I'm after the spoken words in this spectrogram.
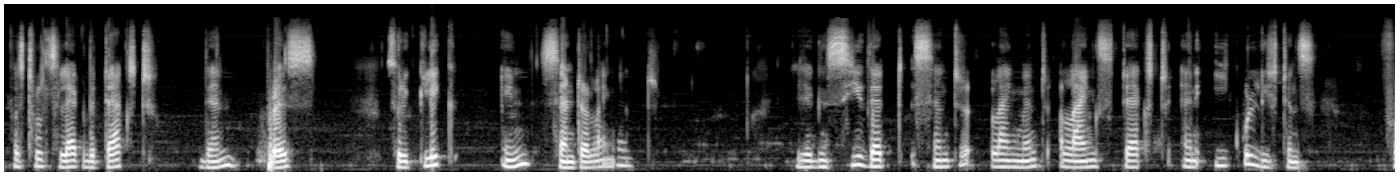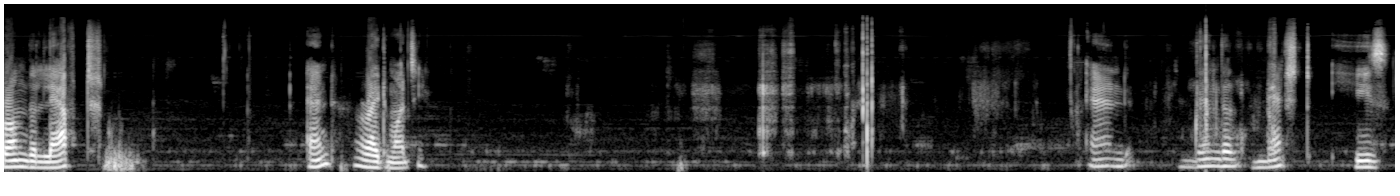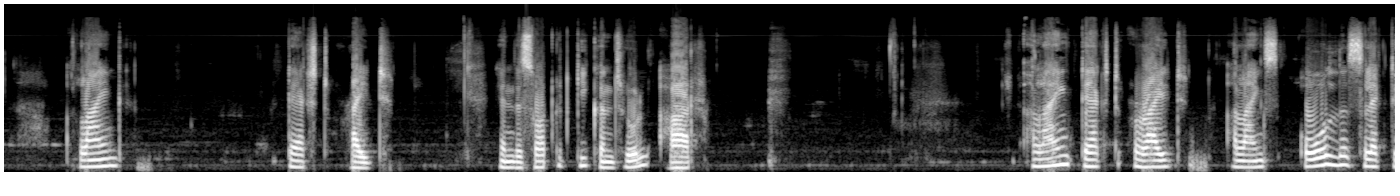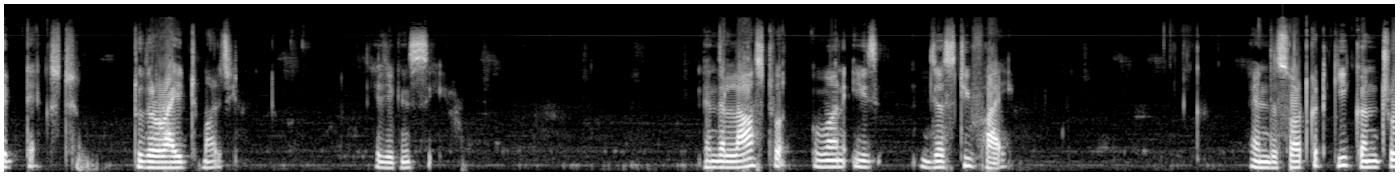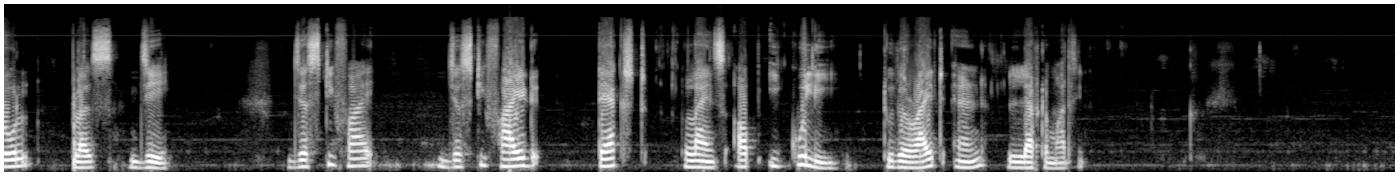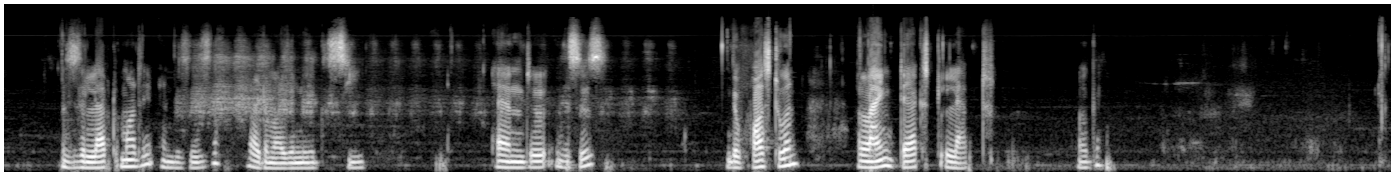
first of all select the text then press. Sorry click in center alignment. You can see that center alignment aligns text an equal distance from the left and right margin. And then the next is align text right and the shortcut key control R. Align text right aligns all the selected text to the right margin as you can see then the last one is justify. And the shortcut key control plus J. Justify justified text lines up equally to the right and left margin. This is the left margin and this is the right margin can see and uh, this is the first one align text left. Okay.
